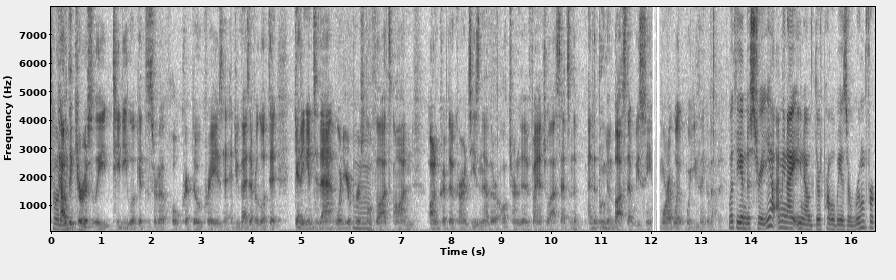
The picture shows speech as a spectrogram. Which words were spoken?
Totally. How did Curiously TD look at the sort of whole crypto craze? Had you guys ever looked at getting into that? What are your personal mm. thoughts on on cryptocurrencies and other alternative financial assets and the and the boom and bust that we've seen? More what what you think about it? With the industry, yeah. I mean, I you know there probably is a room for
